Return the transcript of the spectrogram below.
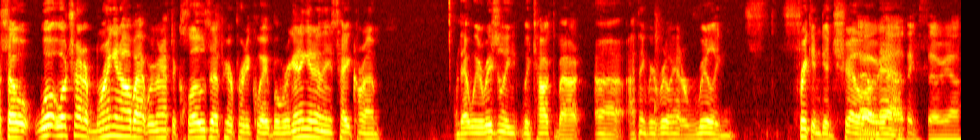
So we'll we'll try to bring it all back. We're gonna have to close up here pretty quick, but we're gonna get into these hate crime that we originally we talked about. Uh, I think we really had a really freaking good show Oh, on yeah, that. I think so. Yeah.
